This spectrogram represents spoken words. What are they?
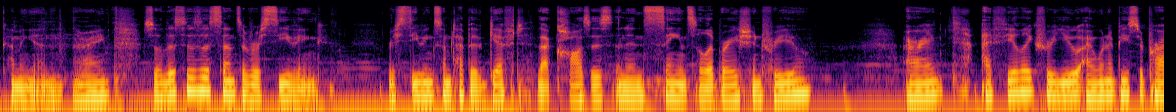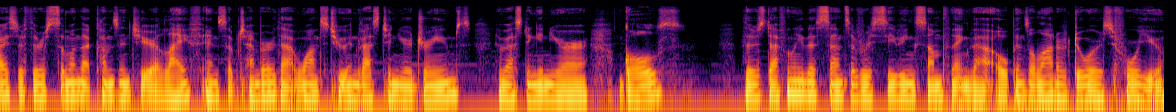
coming in. All right. So this is a sense of receiving receiving some type of gift that causes an insane celebration for you. All right. I feel like for you, I wouldn't be surprised if there's someone that comes into your life in September that wants to invest in your dreams, investing in your goals. There's definitely this sense of receiving something that opens a lot of doors for you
